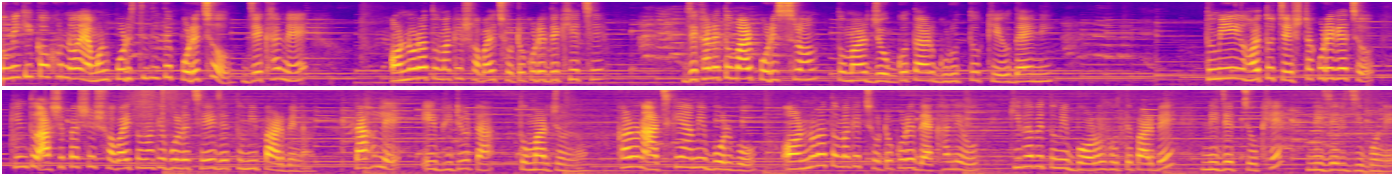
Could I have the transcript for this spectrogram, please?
তুমি কি কখনো এমন পরিস্থিতিতে পড়েছো যেখানে অন্যরা তোমাকে সবাই ছোট করে দেখিয়েছে? যেখানে তোমার পরিশ্রম, তোমার যোগ্যতার গুরুত্ব কেউ দেয়নি? তুমি হয়তো চেষ্টা করে গেছো, কিন্তু আশেপাশে সবাই তোমাকে বলেছে যে তুমি পারবে না। তাহলে এই ভিডিওটা তোমার জন্য। কারণ আজকে আমি বলব, অন্যরা তোমাকে ছোট করে দেখালেও কীভাবে তুমি বড় হতে পারবে নিজের চোখে, নিজের জীবনে।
